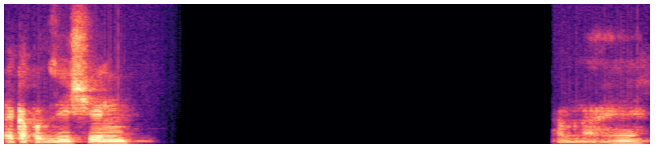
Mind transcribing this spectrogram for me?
weka position. Namna hii,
